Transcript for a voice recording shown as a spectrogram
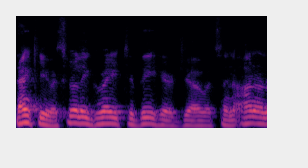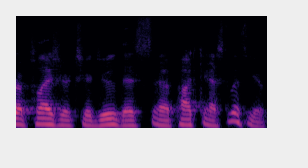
Thank you. It's really great to be here, Joe. It's an honor and a pleasure to do this uh, podcast with you.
